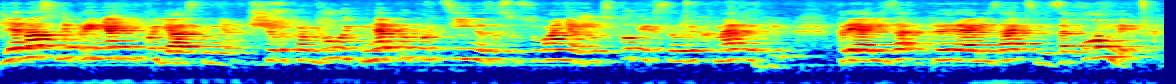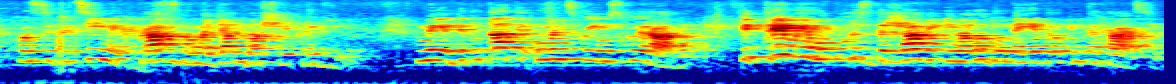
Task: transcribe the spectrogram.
Для нас неприйнятні пояснення, що виправдовують непропорційне застосування жорстоких силових методів при, реаліза- при реалізації законних конституційних прав громадян нашої країни. Ми, депутати Уманської міської ради, підтримуємо курс держави і народу на євроінтеграцію,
